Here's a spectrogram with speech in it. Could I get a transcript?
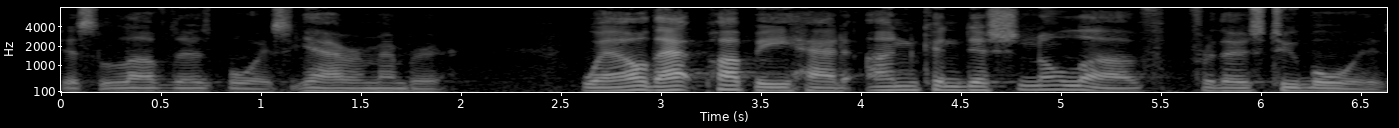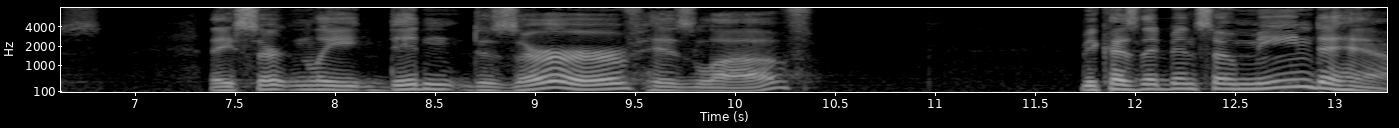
just loved those boys. Yeah, I remember it. Well, that puppy had unconditional love for those two boys. They certainly didn't deserve his love because they'd been so mean to him,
